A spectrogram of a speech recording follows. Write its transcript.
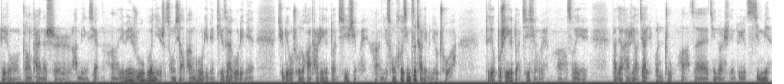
这种状态呢是很明显的啊。因为如果你是从小盘股里面、题材股里面去流出的话，它是一个短期行为啊。你从核心资产里面流出啊，这就不是一个短期行为啊。所以大家还是要加以关注啊。在近段时间，对于资金面。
